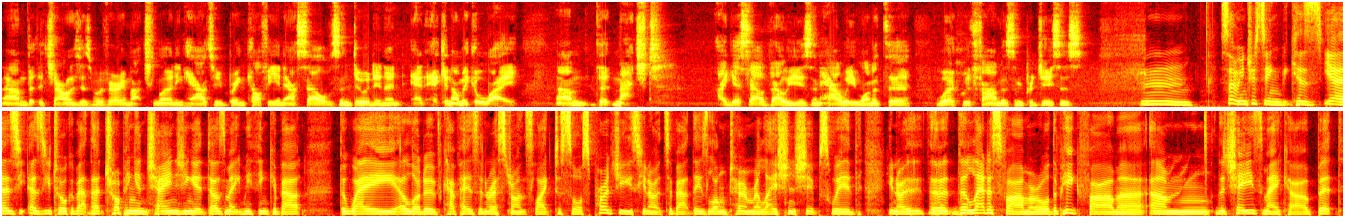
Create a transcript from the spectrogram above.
um, but the challenges were very much learning how to bring coffee in ourselves and do it in an, an economical way um, that matched, I guess, our values and how we wanted to work with farmers and producers. Mm, so interesting because, yeah, as, as you talk about that chopping and changing, it does make me think about the way a lot of cafes and restaurants like to source produce. You know, it's about these long term relationships with, you know, the, the lettuce farmer or the pig farmer, um, the cheese maker. But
